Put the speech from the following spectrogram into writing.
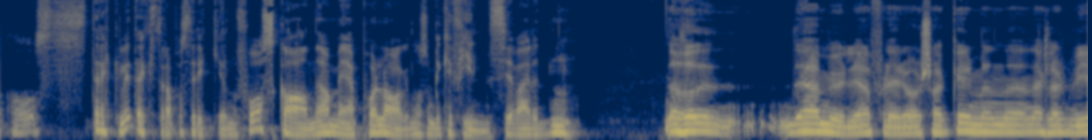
å strekke litt ekstra på strikken? Få Scania med på å lage noe som ikke fins i verden. Altså, det er mulig av flere årsaker, men eh, det er klart vi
